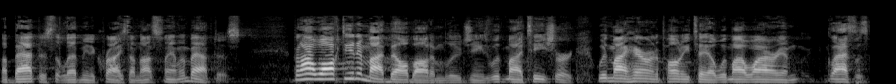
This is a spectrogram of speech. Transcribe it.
a Baptist that led me to Christ. I'm not slamming Baptist. But I walked in in my bell bottom blue jeans with my t shirt, with my hair in a ponytail, with my wire in glasses.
